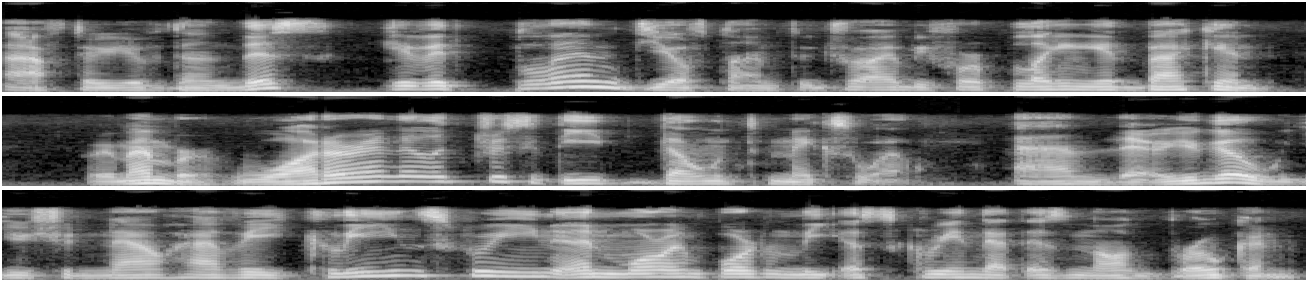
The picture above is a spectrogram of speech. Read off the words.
After you've done this, give it plenty of time to dry before plugging it back in. Remember, water and electricity don't mix well. And there you go, you should now have a clean screen and more importantly a screen that is not broken.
